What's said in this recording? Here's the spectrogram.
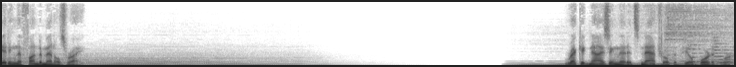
Getting the fundamentals right. Recognizing that it's natural to feel bored at work.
